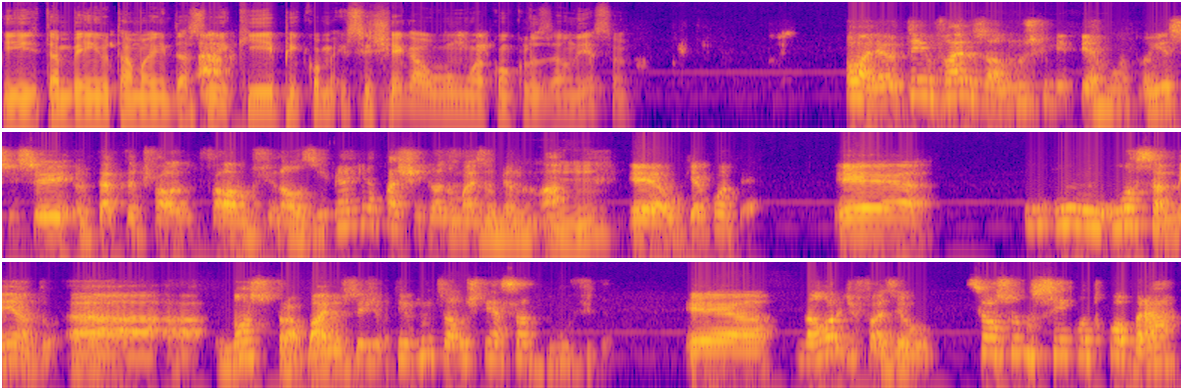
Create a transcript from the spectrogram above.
e também o tamanho da sua ah. equipe? Como, se chega a alguma conclusão nisso? Olha, eu tenho vários alunos que me perguntam isso, isso eu até estou te falando falar no finalzinho, mas já está chegando mais ou menos lá. Uhum. É, o que acontece? É, o, o, orçamento, a, a, o nosso trabalho, ou seja, eu tenho muitos alunos que têm essa dúvida. É, na hora de fazer o. Celso, eu não sei quanto cobrar.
